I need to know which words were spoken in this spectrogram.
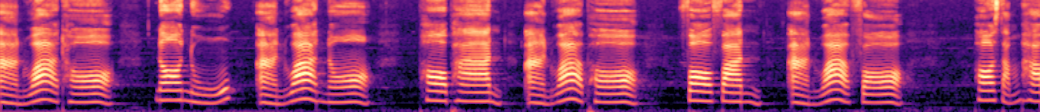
อ่านว่าทอ นอหนู อ่านว่านอ พอพาน อ่านว่าพอ ฟอฟัน อ่านว่าฟอ พอสำเภา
